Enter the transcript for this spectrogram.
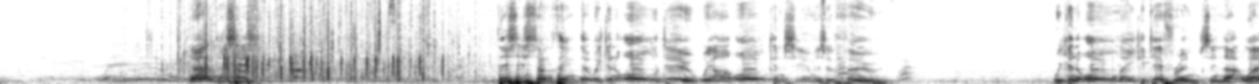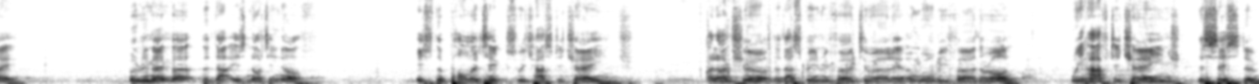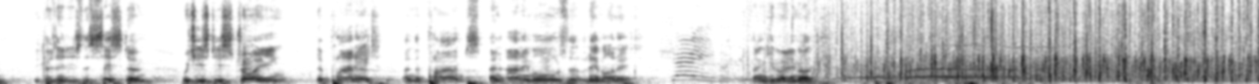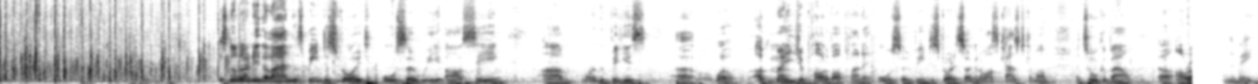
Now, this is this is something that we can all do. We are all consumers of food. We can all make a difference in that way. But remember that that is not enough. It's the politics which has to change. And I'm sure that that's been referred to earlier and will be further on. We have to change the system because it is the system which is destroying the planet and the plants and animals that live on it. Shame! Thank you very much. It's not only the land that's been destroyed, also we are seeing um, one of the biggest, uh, well, a major part of our planet also being destroyed. So I'm going to ask Kaz to come up and talk about uh, our enemy.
